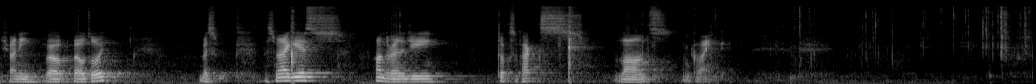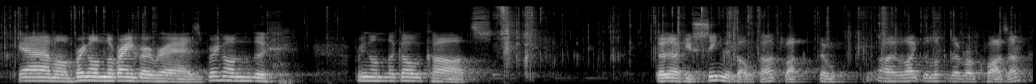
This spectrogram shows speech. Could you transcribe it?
shiny Beltoy, Miss, Mismagius, Thunder Energy, Toxapex, Lance, and Clank. Come on, bring on the rainbow rares, bring on the bring on the gold cards. Don't know if you've seen the gold cards, but the, I like the look of the Rayquaza.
